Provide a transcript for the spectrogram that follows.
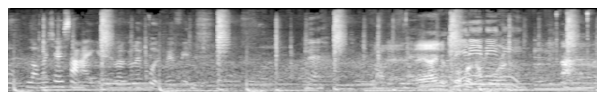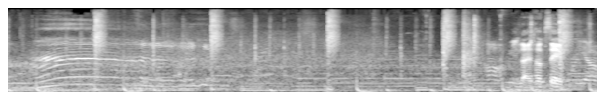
เราเราไม่ใช่สายไงเราก็เลยเปิดไม่เป็นนะเดี๋ยวให้ดูตัวนี่ก่อนนี่ข้างบนี่นนี่อ่าอ๋อมีหลายสเต็ปดียว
